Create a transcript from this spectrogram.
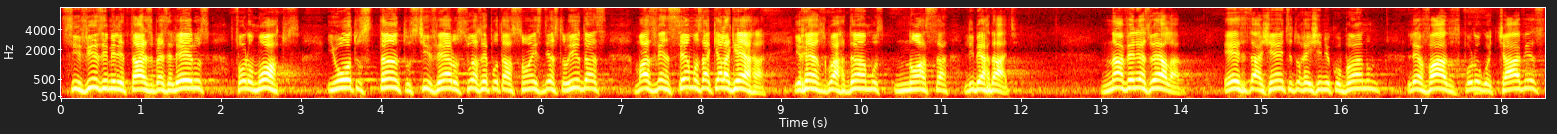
Civis e militares brasileiros foram mortos e outros tantos tiveram suas reputações destruídas, mas vencemos aquela guerra e resguardamos nossa liberdade. Na Venezuela, esses agentes do regime cubano, levados por Hugo Chávez,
